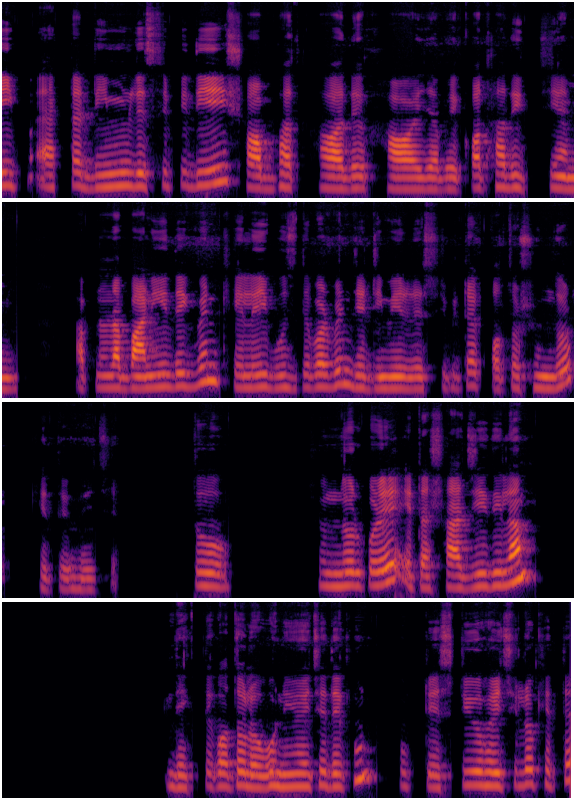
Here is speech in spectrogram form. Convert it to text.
এই একটা ডিম রেসিপি দিয়েই সব ভাত খাওয়া খাওয়া যাবে, কথা দিচ্ছি আমি। আপনারা বানিয়ে দেখবেন, খেলেই বুঝতে পারবেন যে ডিমের রেসিপিটা কত সুন্দর খেতে হয়েছে। তো সুন্দর করে এটা সাজিয়ে দিলাম। দেখতে কত লোভনীয় হয়েছে, দেখুন। খুব টেস্টিও হয়েছিল খেতে।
